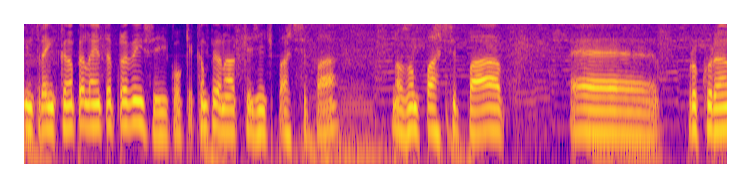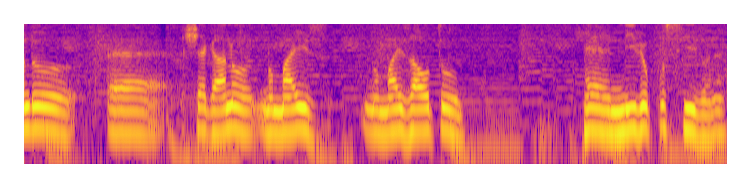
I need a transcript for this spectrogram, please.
entrar em campo, ela entra para vencer. qualquer campeonato que a gente participar, nós vamos participar é, procurando é, chegar no, no, mais, no mais alto é, nível possível. Né?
